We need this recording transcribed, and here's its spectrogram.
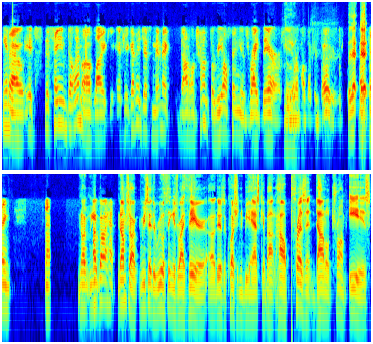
you know, it's the same dilemma of like if you're going to just mimic Donald Trump, the real thing is right there for yeah. the Republican voters. Well, that, that, I think no, you, oh, go ahead. No, I'm sorry. When you say the real thing is right there, uh, there's a question to be asked about how present Donald Trump is,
